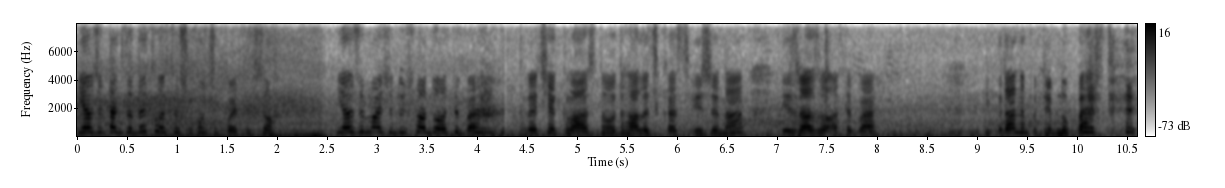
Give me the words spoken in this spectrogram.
я вже так задихалася, що хочу пити. Все. Я вже майже дійшла до АТБ. Коротше, класно, от Галицька свіжина і зразу АТБ. Нікуди не потрібно перти.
